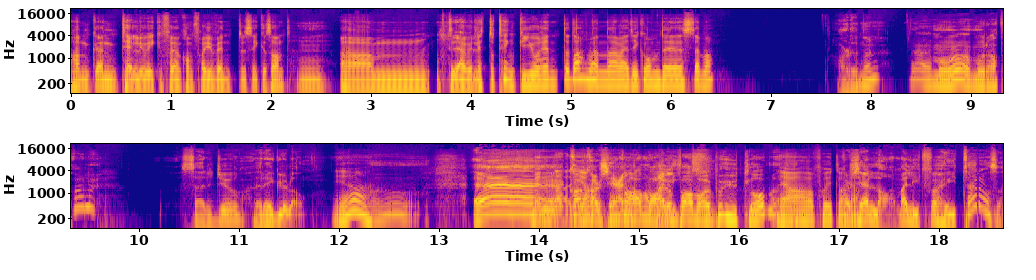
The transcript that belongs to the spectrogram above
Han, han teller jo ikke fordi han kom fra Juventus, ikke sant? Um, det er jo lett å tenke Jorente, da, men jeg vet ikke om det stemmer. Har du den, eller? Ja, må Morata, eller? Sergio Regulan. Ja, Eh, Men, kan, ja, kanskje, jeg han, la var meg litt, på, han var jo på utlån. ja på utlandet. kanskje jeg la meg litt for høyt her, altså.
